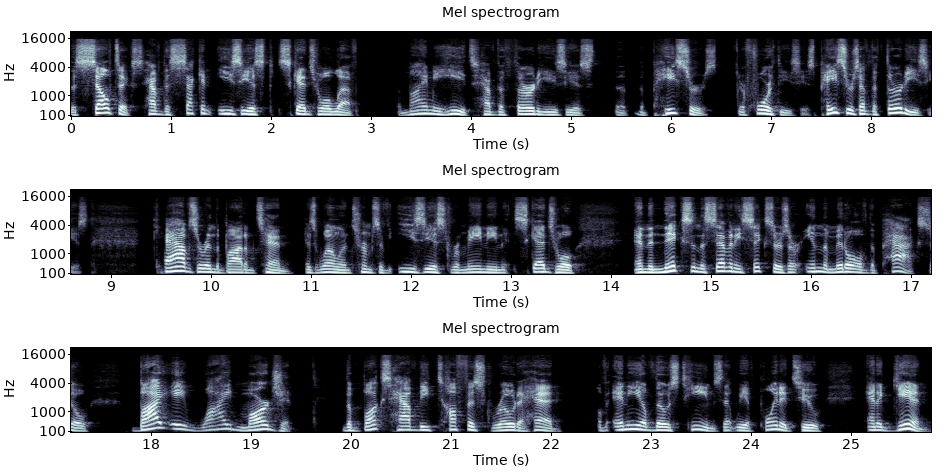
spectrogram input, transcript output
The Celtics have the second easiest schedule left. The Miami Heats have the third easiest. The, the Pacers, their fourth easiest. Pacers have the third easiest. Cavs are in the bottom 10 as well in terms of easiest remaining schedule. And the Knicks and the 76ers are in the middle of the pack. So by a wide margin, the Bucks have the toughest road ahead of any of those teams that we have pointed to. And again,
